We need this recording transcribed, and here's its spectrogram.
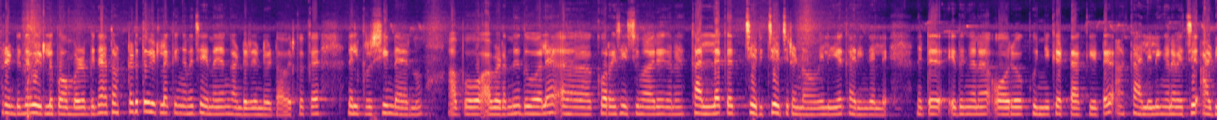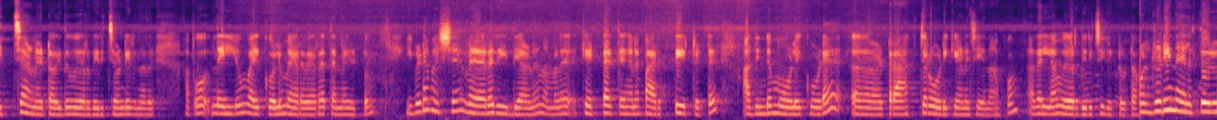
ഫ്രണ്ടിന്റെ വീട്ടിൽ പോകുമ്പോഴും പിന്നെ തൊട്ടടുത്ത വീട്ടിലൊക്കെ ഇങ്ങനെ ചെയ്യുന്നത് ഞാൻ കണ്ടിട്ടുണ്ട് കേട്ടോ അവർക്കൊക്കെ നെൽകൃഷി ഉണ്ടായിരുന്നു. അപ്പോൾ അവിടെ നിന്ന് ഇതുപോലെ കുറേ ചേച്ചിമാർ ഇങ്ങനെ കല്ലൊക്കെ ചെരിച്ച് വെച്ചിട്ടുണ്ടാവും വലിയ കരിങ്കല്ല്. എന്നിട്ട് ഇതിങ്ങനെ ഓരോ കുഞ്ഞു കെട്ടാക്കിയിട്ട് ആ കല്ലിൽ ഇങ്ങനെ വെച്ച് അടിച്ചാണ് കേട്ടോ ഇത് വേർതിരിച്ചുകൊണ്ടിരുന്നത് അപ്പോൾ നെല്ലും വൈക്കോലും വേറെ വേറെ തന്നെ കിട്ടും. ഇവിടെ പക്ഷേ വേറെ രീതിയാണ്. നമ്മൾ കെട്ടൊക്കെ ഇങ്ങനെ പരത്തിയിട്ടിട്ട് അതിന്റെ മുകളിൽ കൂടെ ട്രാക്ടർ ഓടിക്കുകയാണ് ചെയ്യുന്നത്. അപ്പം അതെല്ലാം വേർതിരിച്ച് കിട്ടും കേട്ടോ ഓൾറെഡി നിലത്ത് ഒരു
